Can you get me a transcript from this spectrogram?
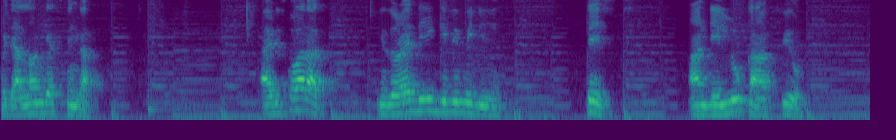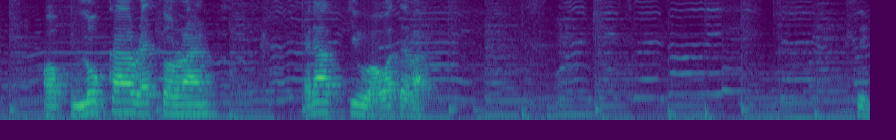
with their longest finger. I discovered that it's already giving me the taste and the look and feel of local restaurant whether stew or whatever. See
